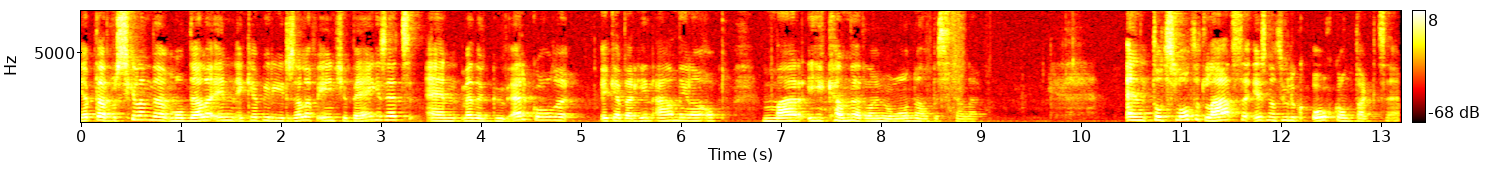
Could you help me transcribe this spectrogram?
Je hebt daar verschillende modellen in. Ik heb hier zelf eentje bijgezet. En met een QR-code, ik heb daar geen aandelen op. Maar je kan daar dan gewoon al bestellen. En tot slot, het laatste is natuurlijk oogcontact. Hè.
